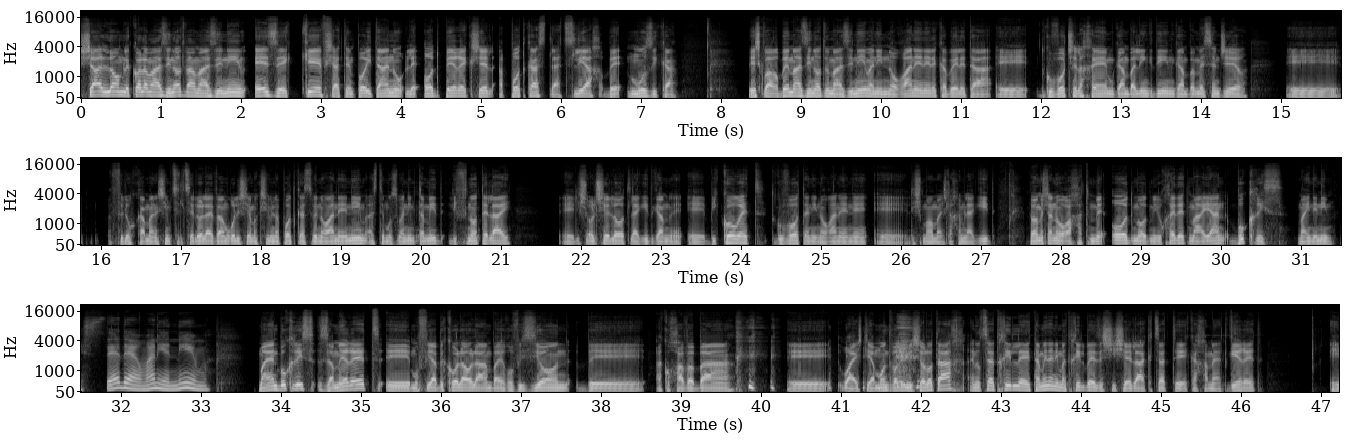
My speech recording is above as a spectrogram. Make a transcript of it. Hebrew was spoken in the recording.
שלום לכל המאזינות והמאזינים, איזה כיף שאתם פה איתנו לעוד פרק של הפודקאסט להצליח במוזיקה. יש כבר הרבה מאזינות ומאזינים, אני נורא נהנה לקבל את התגובות שלכם, גם בלינקדין, גם במסנג'ר. אה, אפילו כמה אנשים צלצלו אליי ואמרו לי שהם מקשיבים לפודקאסט ונורא נהנים, אז אתם מוזמנים תמיד לפנות אליי, לשאול שאלות, להגיד גם אה, ביקורת, תגובות, אני נורא נהנה לשמוע מה יש לכם להגיד. והיום יש לנו אורחת מאוד מאוד מיוחדת, מעיין בוקריס, מה העניינים? בסדר, מה העניינים? מעיין בוקריס, זמרת, אה, מופיעה בכל העולם, באירוויזיון, ב"הכוכב הבא". אה, וואי, יש לי המון דברים לשאול אותך. אני רוצה להתחיל, אה, תמיד אני מתחיל באיזושהי שאלה קצת אה, ככה מאתגרת. אה,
